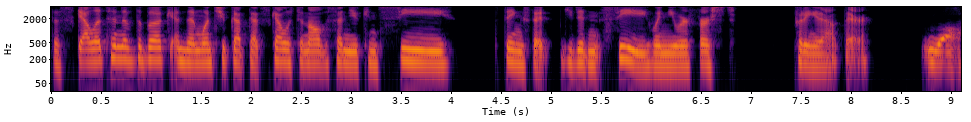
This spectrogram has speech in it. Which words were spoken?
the skeleton of the book. And then once you've got that skeleton, all of a sudden you can see things that you didn't see when you were first putting it out there. Yeah.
